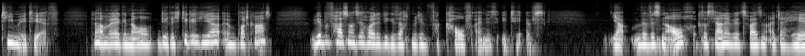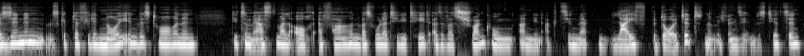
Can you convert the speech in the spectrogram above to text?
Team ETF. Da haben wir ja genau die richtige hier im Podcast. Wir befassen uns ja heute, wie gesagt, mit dem Verkauf eines ETFs ja, wir wissen auch, Christiane wird zwar ein alter Häsinnen. Es gibt ja viele Neuinvestorinnen, die zum ersten Mal auch erfahren, was Volatilität, also was Schwankungen an den Aktienmärkten live bedeutet, nämlich wenn sie investiert sind.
